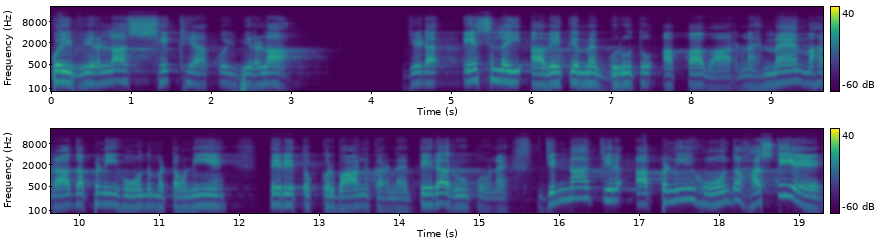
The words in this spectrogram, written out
ਕੋਈ ਵਿਰਲਾ ਸਿੱਖ ਆ ਕੋਈ ਵਿਰਲਾ। ਜਿਹੜਾ ਇਸ ਲਈ ਆਵੇ ਕਿ ਮੈਂ ਗੁਰੂ ਤੋਂ ਆਪਾ ਵਾਰਨਾ ਮੈਂ ਮਹਾਰਾਜ ਆਪਣੀ ਹੋਂਦ ਮਟਾਉਣੀ ਏ। ਤੇਰੇ ਤੋਂ ਕੁਰਬਾਨ ਕਰਨਾ ਹੈ, ਤੇਰਾ ਰੂਪ ਹੋਣਾ ਹੈ। ਜਿੰਨਾ ਚਿਰ ਆਪਣੀ ਹੋਂਦ ਹਸਤੀ ਏ,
